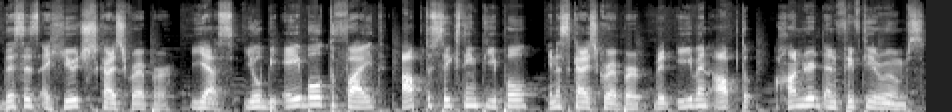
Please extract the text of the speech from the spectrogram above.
This is a huge skyscraper. Yes, you'll be able to fight up to 16 people in a skyscraper with even up to 150 rooms.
